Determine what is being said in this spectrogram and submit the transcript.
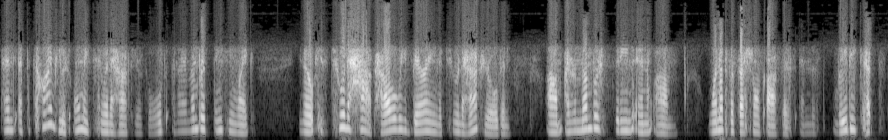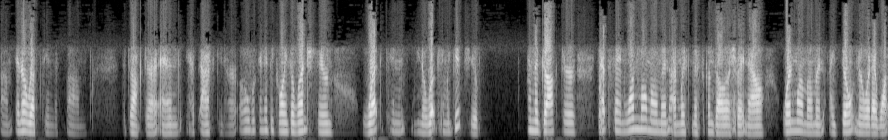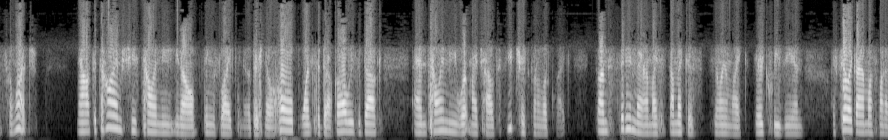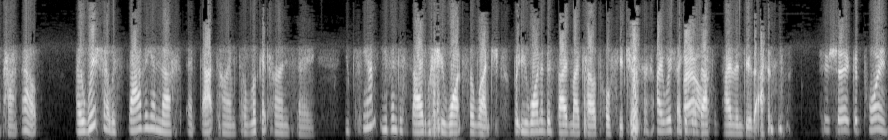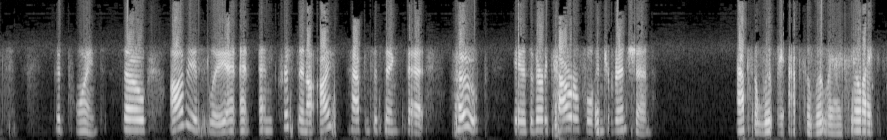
And at the time, he was only two and a half years old, and I remember thinking like, you know, he's two and a half. How are we burying a two and a half year old? And um, I remember sitting in um, one of the professionals' office, and this lady kept um, interrupting the, um, the doctor and kept asking her, "Oh, we're going to be going to lunch soon. What can you know? What can we get you?" And the doctor kept saying, "One more moment. I'm with Miss Gonzalez right now. One more moment. I don't know what I want for lunch." Now, at the time, she's telling me, you know, things like, you know, there's no hope. Once a duck, always a duck, and telling me what my child's future is going to look like. So I'm sitting there, and my stomach is feeling like very queasy, and I feel like I almost want to pass out. I wish I was savvy enough at that time to look at her and say, you can't even decide what you want for lunch, but you want to decide my child's whole future. I wish I could wow. go back in time and do that. Touche. Good point. Good point. So obviously, and, and, and Kristin, I happen to think that hope is a very powerful intervention. Absolutely, absolutely. I feel like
